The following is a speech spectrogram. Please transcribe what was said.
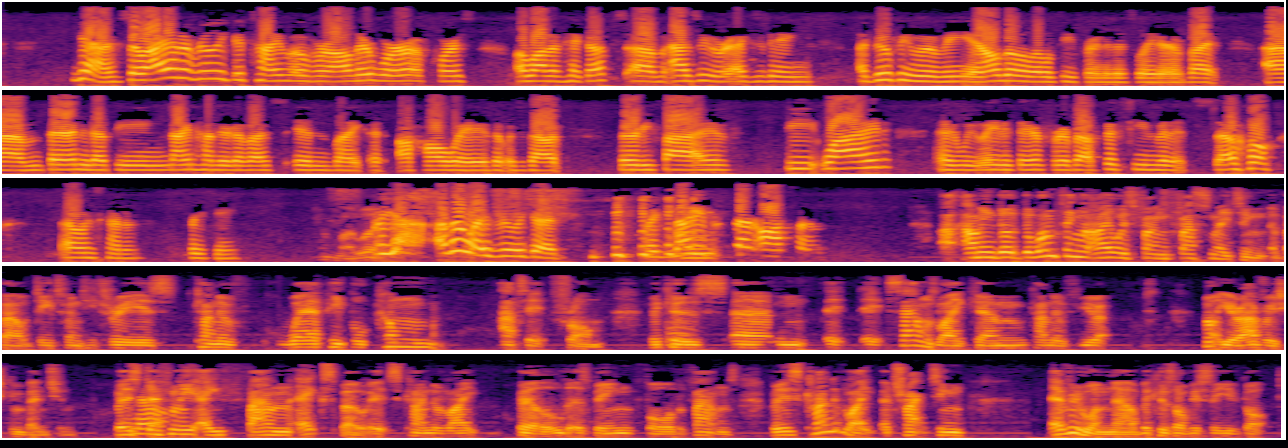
yeah, so I had a really good time overall. There were, of course, a lot of hiccups um, as we were exiting a goofy movie, and I'll go a little deeper into this later, but um, there ended up being 900 of us in like a, a hallway that was about 35 feet wide, and we waited there for about 15 minutes. So that was kind of freaky. Oh my word. But yeah, otherwise really good. Like 90% awesome. I I mean, the the one thing that I always found fascinating about D23 is kind of where people come at it from, because um, it it sounds like um, kind of your not your average convention, but it's No. definitely a fan expo. It's kind of like billed as being for the fans, but it's kind of like attracting everyone now because obviously you've got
